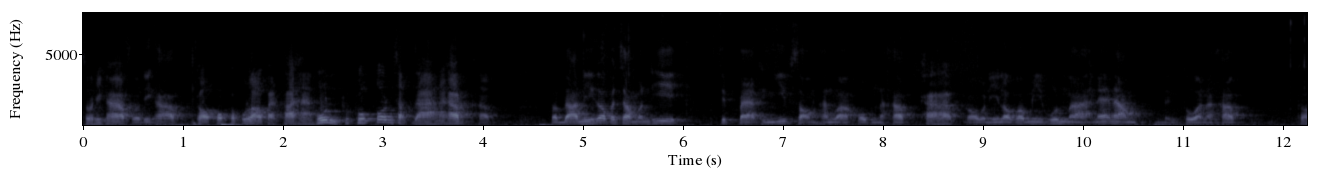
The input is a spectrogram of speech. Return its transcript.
สวัสดีครับ สวัสดีครับ ก็พบกับพวกเราแปดตาหาหุ้นทุกๆ ต้นสัปดาห์นะครับ ครับ สัปดาห์นี้ก็ประจำวันที่ 18ถึง22ธันวาคมนะครับ ครับ ก็วันนี้เราก็มีหุ้นมาแนะนำหนึ่งตัวนะครับ ก็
